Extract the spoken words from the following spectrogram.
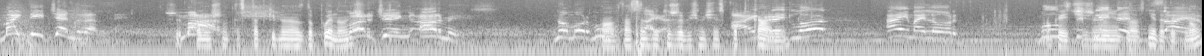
Mighty general! Szybko muszą te statki do nas dopłynąć. No more O, w następnej sire. turze byśmy się spotkali. Okej, ci Rzymianie do nas nie dobiegną.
